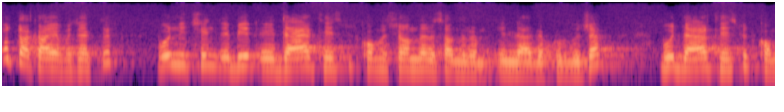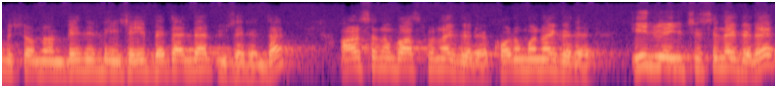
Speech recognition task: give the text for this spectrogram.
Mutlaka yapacaktır. Bunun için bir e, değer tespit komisyonları sanırım illerde kurulacak. Bu değer tespit komisyonunun belirleyeceği bedeller üzerinden arsanın vasfına göre, konumuna göre, il ve ilçesine göre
